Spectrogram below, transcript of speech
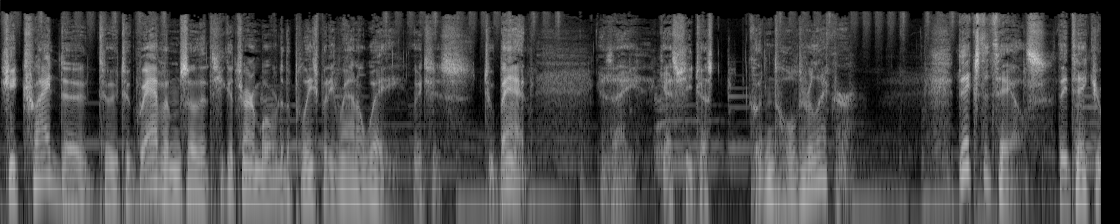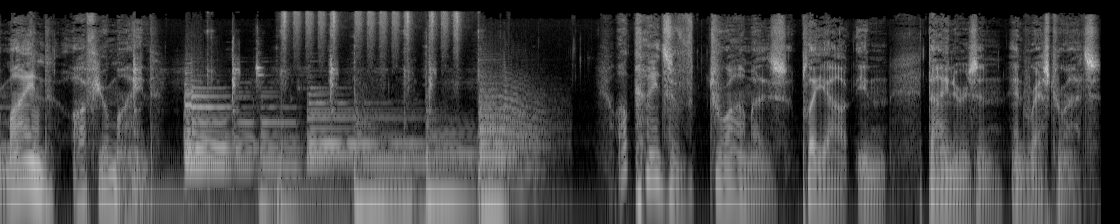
She tried to, to, to grab him so that she could turn him over to the police, but he ran away, which is too bad, because I guess she just couldn't hold her liquor. Dick's Details. They take your mind off your mind. All kinds of dramas play out in diners and, and restaurants.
